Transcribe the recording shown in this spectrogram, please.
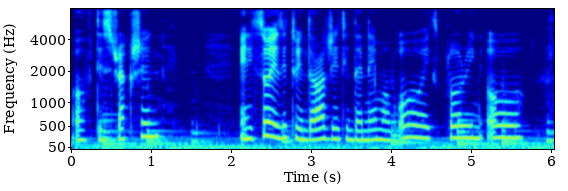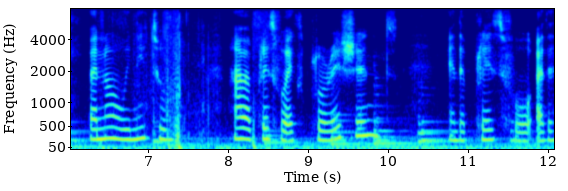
of distraction. And it's so easy to indulge it in the name of oh exploring oh but no we need to have a place for exploration and a place for other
